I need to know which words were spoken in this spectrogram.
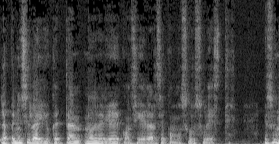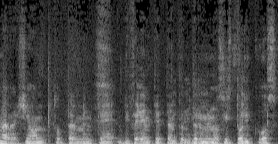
la península de Yucatán no debería de considerarse como sur-sureste. Es una región totalmente diferente, tanto en términos históricos,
